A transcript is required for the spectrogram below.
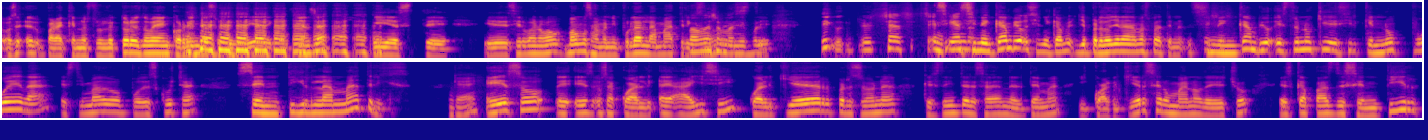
o sea, eh, para que nuestros lectores no vayan corriendo a su librería de confianza y este y decir, bueno, vamos a manipular la Matrix. Vamos a manipular. Este, Digo, o sea, entiendo. Sin, en cambio, sin en cambio, perdón, ya nada más para tener. Sin en cambio, esto no quiere decir que no pueda, estimado podescucha, sentir la Matrix. Eso e, es, o sea, eh, ahí sí, cualquier persona que esté interesada en el tema y cualquier ser humano, de hecho, es capaz de sentir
